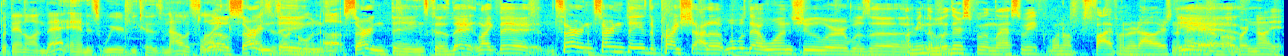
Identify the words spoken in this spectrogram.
But then on that end, it's weird because now it's like well, certain prices are going things, up. certain things, because they like they certain certain things. The price shot up. What was that one shoe where it was? Uh, I mean, the was- Witherspoon last week went up $500 in a matter Yeah. of overnight.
